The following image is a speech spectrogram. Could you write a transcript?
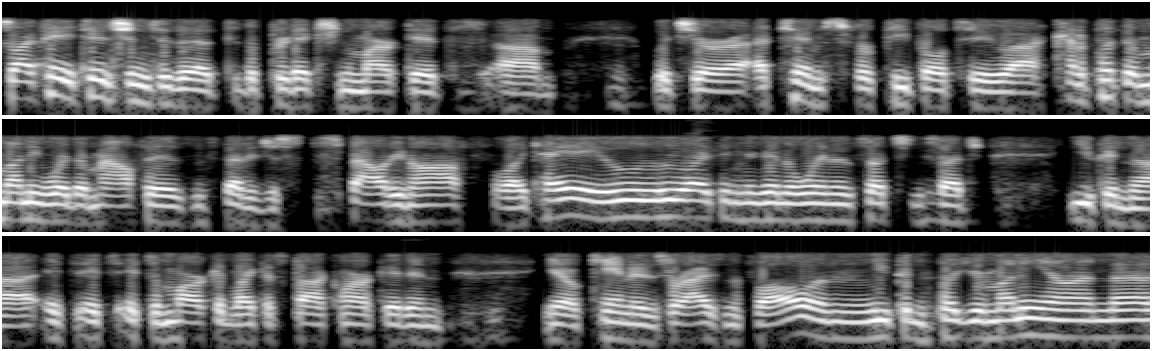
so I pay attention to the to the prediction markets, um, which are attempts for people to uh, kind of put their money where their mouth is instead of just spouting off like, "Hey, who, I think are going to win and such and such." You can uh, it, it's it's a market like a stock market, and you know candidates rise and fall, and you can put your money on uh,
